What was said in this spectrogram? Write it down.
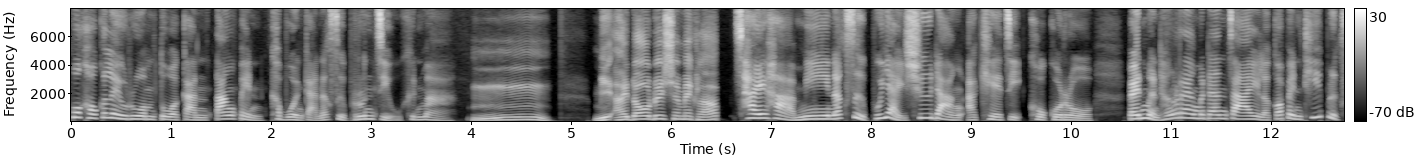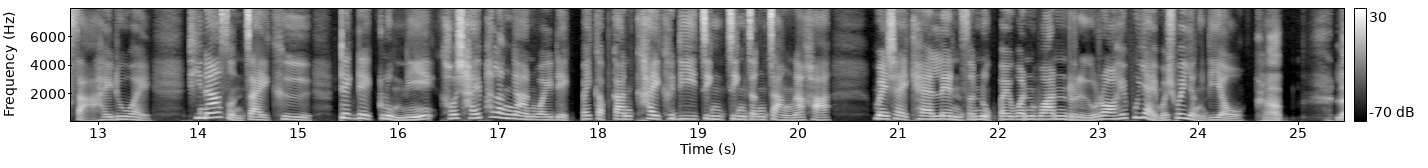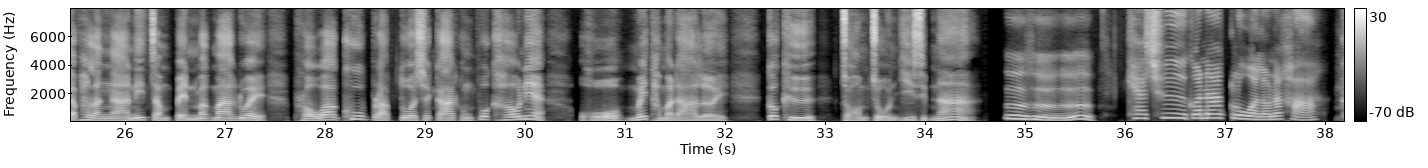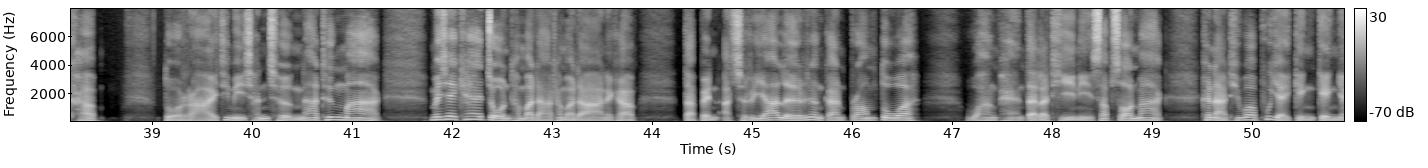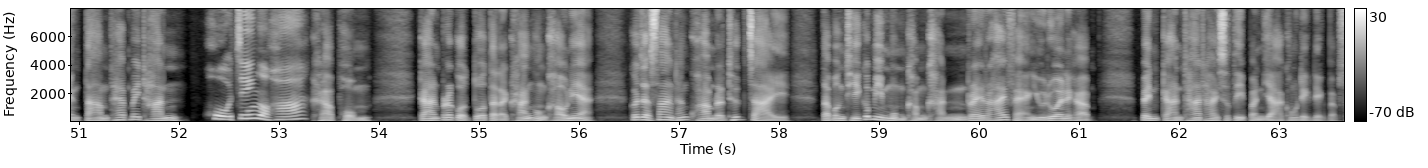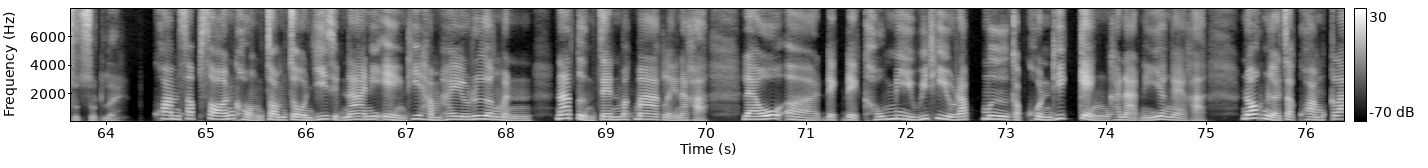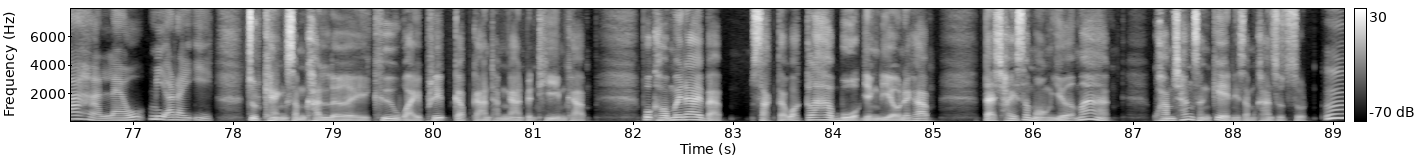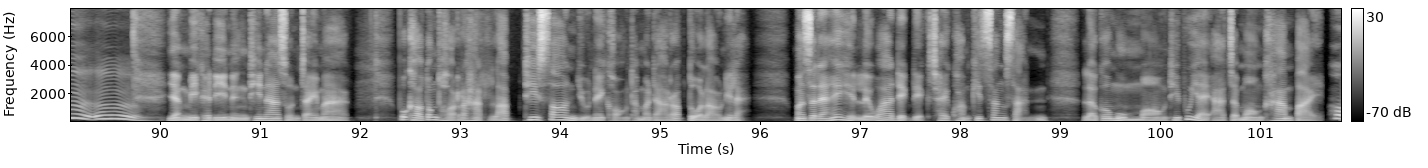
พวกเขาก็เลยรวมตัวกันตั้งเป็นขบวนการนักสืบรุ่นจิ๋วขึ้นมา อืม มีไอดอลด้วยใช่ไหมครับ ใช่ค่ะ มีนักสืบผู้ใหญ่ชื่อดังอาเคจิโคโกโร เป็นเหมือนทั้งแรงบันดาลใจ แล้วก็เป็นที่ปรึกษาให้ด้วย ที่น่าสนใจคือ เด็กๆ กลุ่มนี้เขาใช้พลังงานวัยเด็กไปกับการไขคดีจริง ๆ จังๆ นะคะ ไม่ใช่แค่เล่นสนุกไปวันๆ หรือรอให้ผู้ใหญ่มาช่วยอย่างเดียว ครับ และพลังงานนี้จำเป็นมากๆด้วย เพราะว่าคู่ปรับตัวชะกาจของพวกเขาเนี่ย โอ้โห ไม่ธรรมดาเลย ก็คือจอมโจร20 หน้า อือหือ แค่ชื่อก็น่ากลัวแล้วนะคะ ครับ ตัวร้ายที่มีชั้นเชิงน่าทึ่งมาก ไม่ใช่แค่โจรธรรมดาธรรมดานะครับ แต่เป็นอัจฉริยะเลยเรื่องการปลอมตัว วางแผนแต่ละทีนี่ซับซ้อนมาก ขณะที่ว่าผู้ใหญ่เก่งๆ ยังตามแทบไม่ทัน โหจริงเหรอคะ ครับผม การปรากฏตัวแต่ละครั้งของเขาเนี่ย ก็จะสร้างทั้งความระทึกใจ แต่บางทีก็มีมุมขำขันร้ายๆแฝงอยู่ด้วยนะครับ เป็นการท้าทายสติปัญญาของเด็กๆ แบบสุดๆเลย ความซับซ้อนของจอมโจร20 หน้านี่เองที่ทำให้เรื่องมันน่าตื่นเต้นมากๆเลยนะคะ แล้วเอ่อเด็กๆเขามีวิธีรับมือกับคนที่เก่งขนาดนี้ยังไงคะ นอกเหนือจากความกล้าหาญแล้วมีอะไรอีก จุดแข็งสำคัญเลยคือไหวพริบกับการทำงานเป็นทีมครับ พวกเขาไม่ได้แบบสักแต่ว่ากล้าบวกอย่างเดียวนะครับ แต่ใช้สมองเยอะมาก ความช่างสังเกตนี่สำคัญสุดอืมอืมๆ อย่างมีคดีหนึ่งที่น่าสนใจมาก พวกเขาต้องถอดรหัสลับที่ซ่อนอยู่ในของธรรมดารอบตัวเรานี่แหละ มันแสดงให้เห็นเลยว่าเด็กๆ ใช้ความคิดสร้างสรรค์ แล้วก็มุมมองที่ผู้ใหญ่อาจจะมองข้ามไป โห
